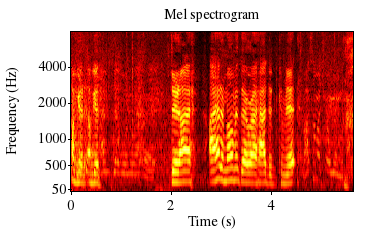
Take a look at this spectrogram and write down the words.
I'm good, I'm good. I'm double in the way. Alright. Dude, I, I had a moment there where I had to commit. Last time I tried going.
